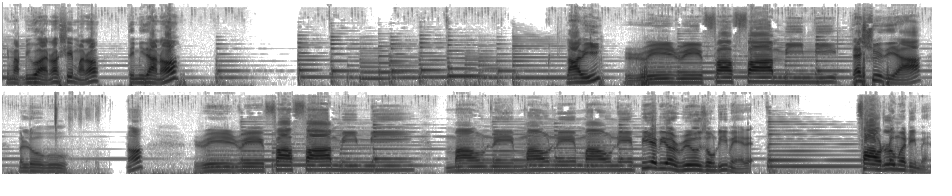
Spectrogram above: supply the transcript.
ဒီမှာပြီးသွားရနော်ရှင်းမှာနော်တင်ပြီးသားနော် လာပြီရေရေဖာဖာမီမီလက်ရွှေ့စရာမလိုဘူးเนาะရေရေဖာဖာမီမီမောင်းနေမောင်းနေမောင်းနေပြီးရပြီးတော့ရေကိုစုံတီးမယ်တဲ့ဖာကိုတစ်လုံးမတီးမယ်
